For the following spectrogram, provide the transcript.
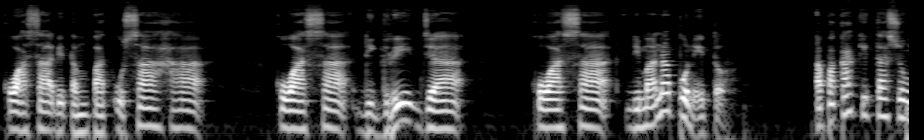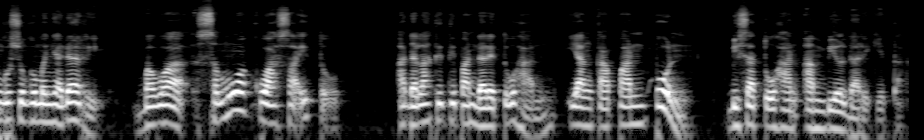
kuasa di tempat usaha, kuasa di gereja, kuasa di mana pun itu. Apakah kita sungguh-sungguh menyadari bahwa semua kuasa itu adalah titipan dari Tuhan yang kapan pun bisa Tuhan ambil dari kita?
